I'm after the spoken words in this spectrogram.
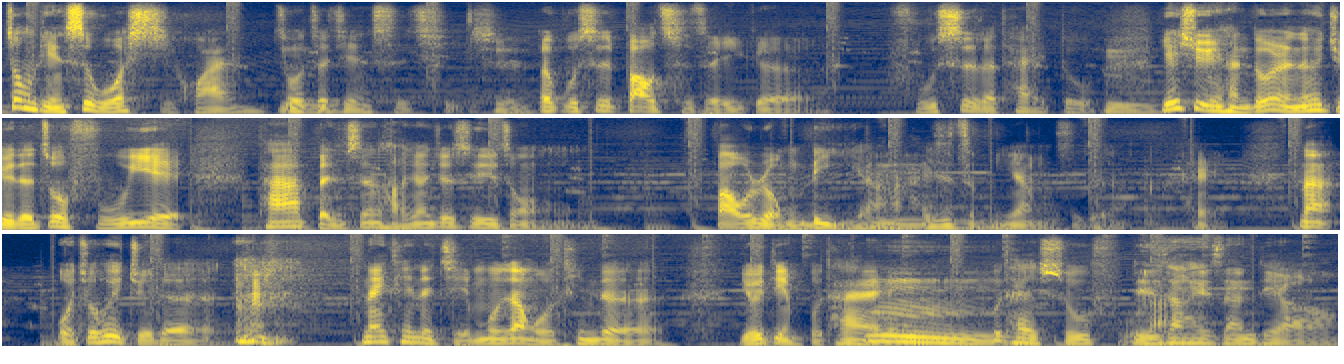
重点是我喜欢做这件事情，是，而不是抱持着一个服侍的态度。嗯也许很多人都会觉得做服务业，它本身好像就是一种包容力呀、嗯还是怎么样子的。嘿，那我就会觉得 那一天的节目让我听得有一点不太、嗯不太舒服啦。脸上黑三条，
